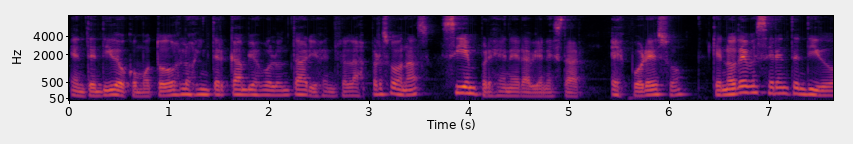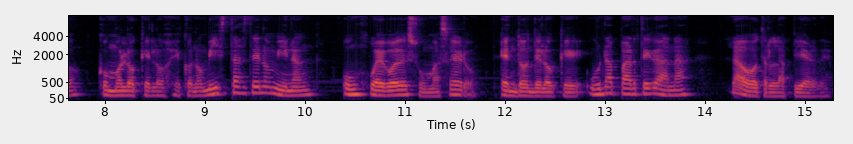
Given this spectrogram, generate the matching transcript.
entendido como todos los intercambios voluntarios entre las personas, siempre genera bienestar. Es por eso que no debe ser entendido como lo que los economistas denominan un juego de suma cero, en donde lo que una parte gana, la otra la pierde.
